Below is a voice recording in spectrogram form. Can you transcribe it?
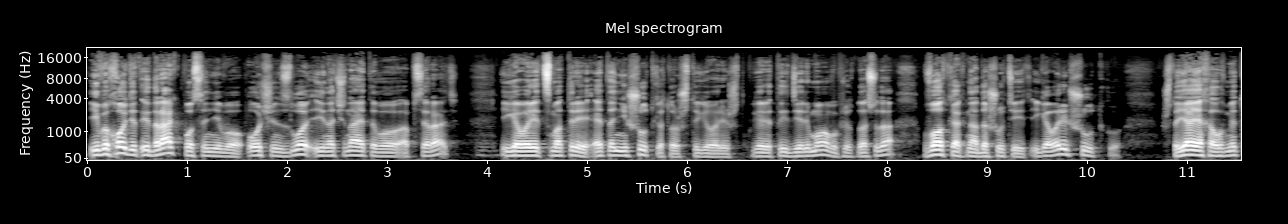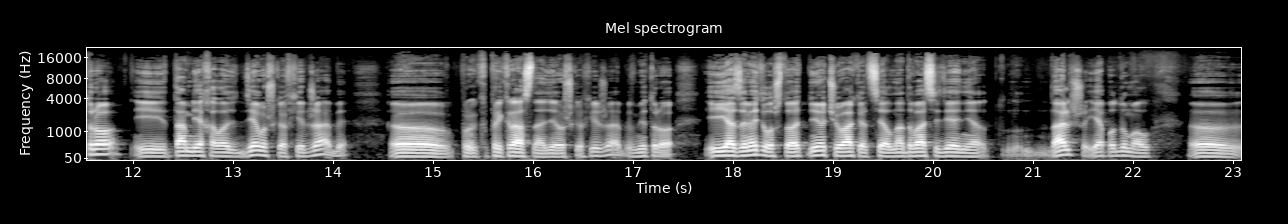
И выходит и драк после него, очень злой, и начинает его обсирать. И говорит, смотри, это не шутка то, что ты говоришь. Говорит, ты дерьмо, вообще туда-сюда. Вот как надо шутить. И говорит шутку, что я ехал в метро, и там ехала девушка в хиджабе, э, прекрасная девушка в хиджабе в метро. И я заметил, что от нее чувак отсел на два сиденья дальше. Я подумал, э,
